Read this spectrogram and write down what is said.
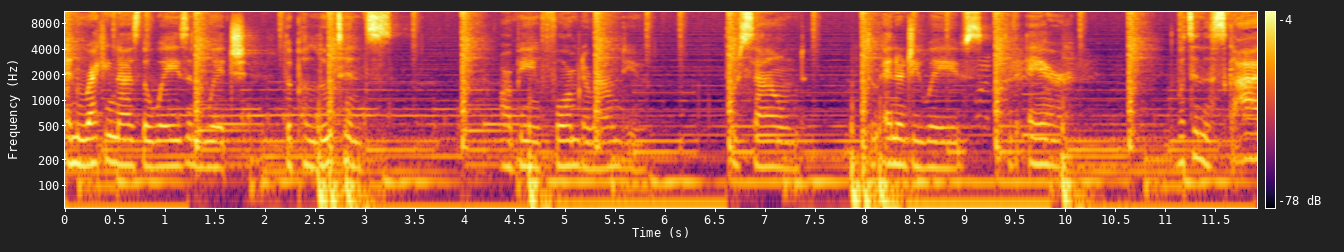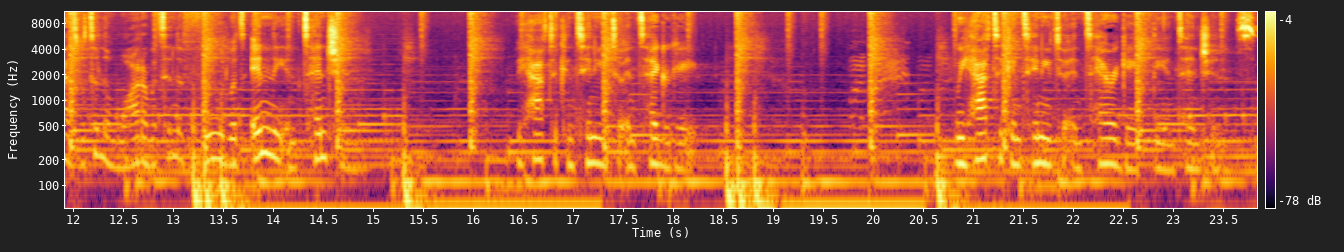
and recognize the ways in which the pollutants are being formed around you through sound, through energy waves, through the air, what's in the skies, what's in the water, what's in the food, what's in the intention. We have to continue to integrate we have to continue to interrogate the intentions,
